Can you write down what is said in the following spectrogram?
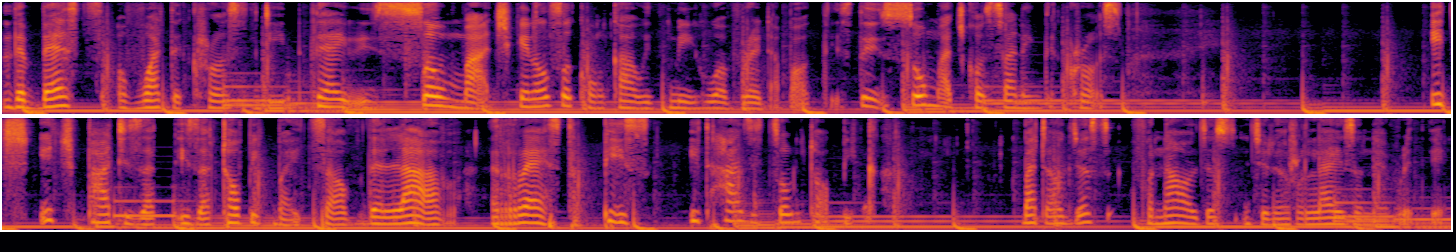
the best of what the cross did. There is so much. You can also concur with me who have read about this. There is so much concerning the cross. Each each part is a is a topic by itself. The love, rest, peace. It has its own topic but I'll just, for now, I'll just generalize on everything.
